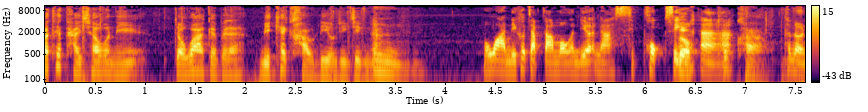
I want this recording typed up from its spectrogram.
ประเทศไทยเช้าวันนี้จะว่ากันไปแล้ว มีแค่ข่าวเดียวจริง ๆ นะ อืมเมื่อวานนี้เขาจับตามองกันเยอะนะ 16 สิงหาทุกข่าว ถนน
